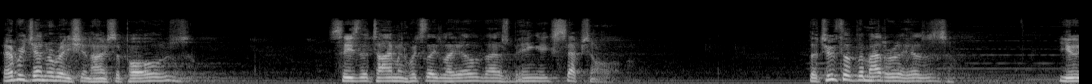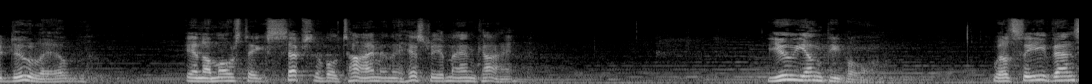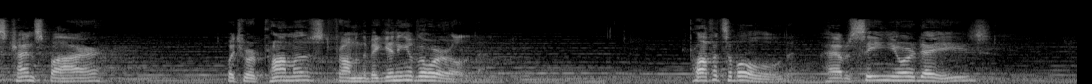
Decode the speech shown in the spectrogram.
Every generation, I suppose, sees the time in which they live as being exceptional. The truth of the matter is, you do live in a most exceptional time in the history of mankind. You young people will see events transpire which were promised from the beginning of the world. Prophets of old have seen your days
